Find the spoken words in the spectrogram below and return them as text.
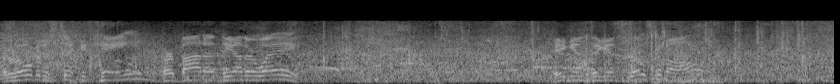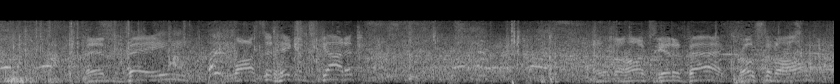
Put it over the stick of Kane. Vrbata the other way. Higgins against Rozsival. And Bay lost it. Higgins got it. And the Hawks get it back. Rozsival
